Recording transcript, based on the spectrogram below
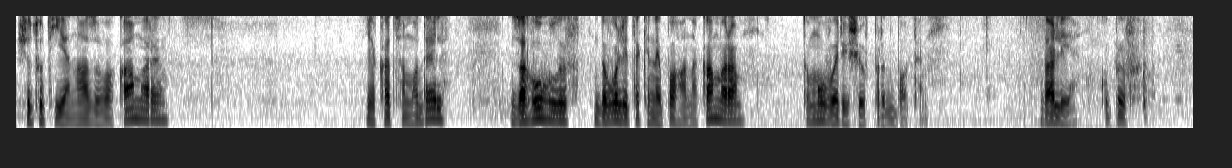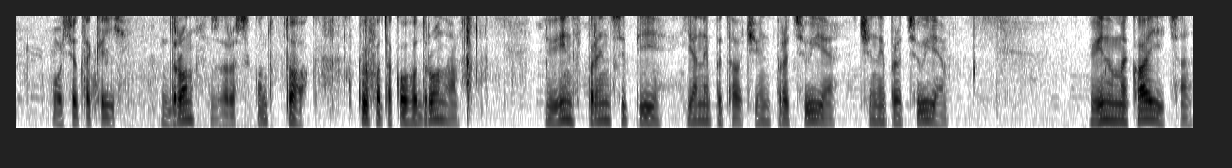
що тут є назва камери, яка це модель. Загуглив, доволі таки непогана камера, тому вирішив придбати. Далі купив ось отакий дрон. Зараз секунду. Так, купив отакого дрона. Він, в принципі, я не питав, чи він працює, чи не працює. Він вмикається.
